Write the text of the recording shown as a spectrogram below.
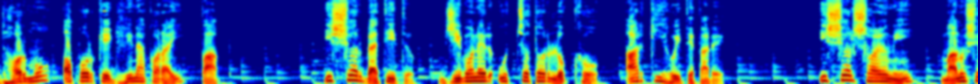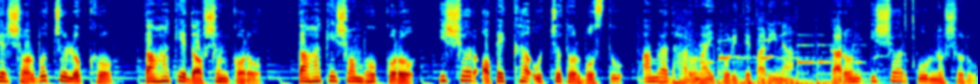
ধর্ম, অপরকে ঘৃণা করাই পাপ। ঈশ্বর ব্যতীত জীবনের উচ্চতর লক্ষ্য আর কি হইতে পারে? ঈশ্বর স্বয়ংই মানুষের সর্বোচ্চ লক্ষ্য, তাহাকে দর্শন করো, তাহাকে সম্ভব করো, ঈশ্বর অপেক্ষা উচ্চতর বস্তু, আমরা ধারণাই করিতে পারি না, কারণ ঈশ্বর পূর্ণস্বরূপ।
